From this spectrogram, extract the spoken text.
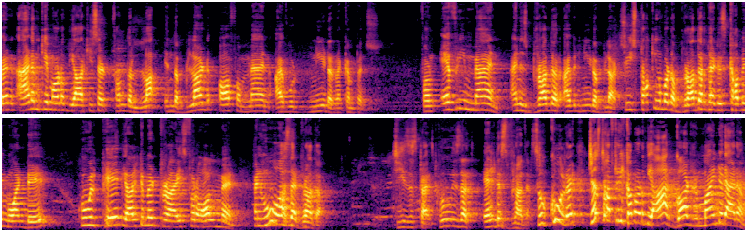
when adam came out of the ark he said from the in the blood of a man i would need a recompense. From every man and his brother i will need a blood. So he's talking about a brother that is coming one day who will pay the ultimate price for all men. And who was that brother? Jesus Christ, who is the eldest brother. So cool, right? Just after he come out of the ark, God reminded Adam,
